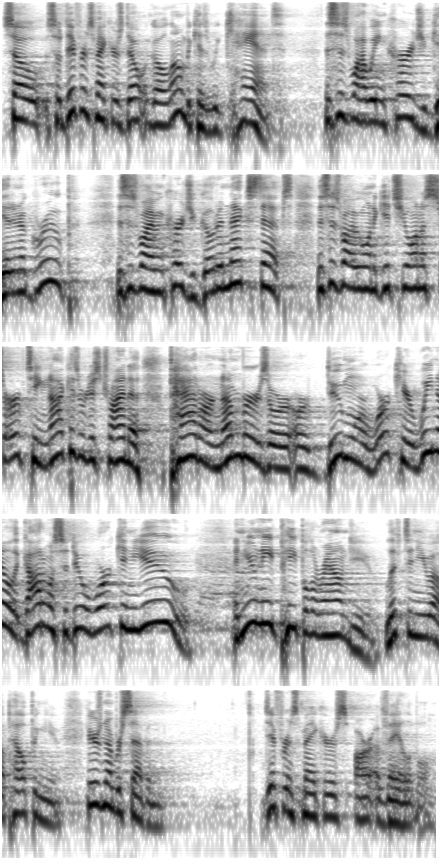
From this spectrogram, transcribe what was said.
So, so difference makers don't go alone because we can't. This is why we encourage you get in a group. This is why I encourage you go to next steps. This is why we want to get you on a serve team, not because we're just trying to pad our numbers or, or do more work here. We know that God wants to do a work in you, and you need people around you, lifting you up, helping you. Here's number seven difference makers are available.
